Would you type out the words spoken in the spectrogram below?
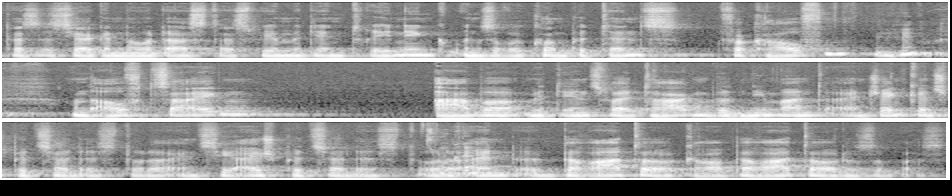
Das ist ja genau das, dass wir mit dem Training unsere Kompetenz verkaufen Mhm. und aufzeigen. Aber mit den zwei Tagen wird niemand ein Jenkins-Spezialist oder ein CI-Spezialist oder Okay. ein äh, Berater, Berater oder sowas.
